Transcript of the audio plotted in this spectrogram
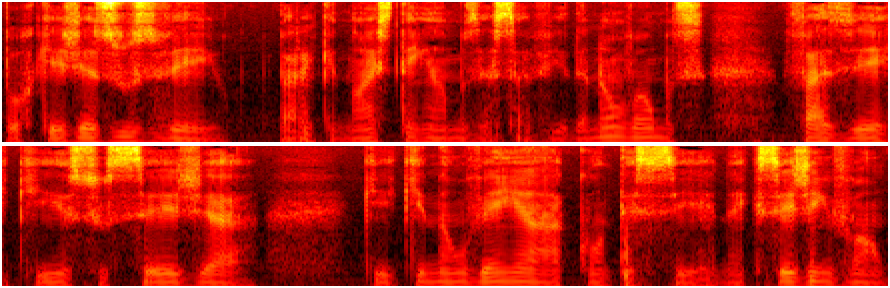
Porque Jesus veio para que nós tenhamos essa vida. Não vamos fazer que isso seja que, que não venha a acontecer, né? Que seja em vão.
